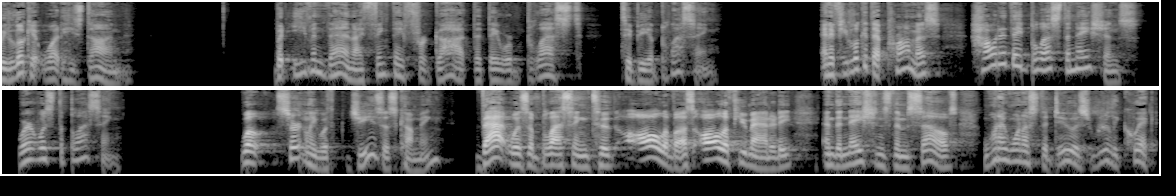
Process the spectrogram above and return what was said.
we look at what he's done. But even then, I think they forgot that they were blessed to be a blessing. And if you look at that promise, how did they bless the nations? Where was the blessing? Well, certainly with Jesus coming, that was a blessing to all of us, all of humanity, and the nations themselves. What I want us to do is really quick.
